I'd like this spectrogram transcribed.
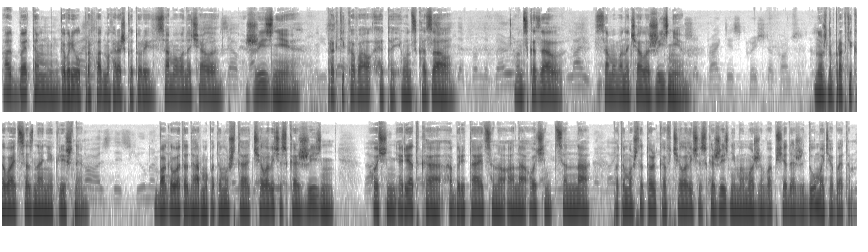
Об этом говорил Прохлад Махарадж, который с самого начала жизни практиковал это, и он сказал, он сказал, с самого начала жизни нужно практиковать сознание Кришны. Бхагавата Дхарму, потому что человеческая жизнь очень редко обретается, но она очень ценна, потому что только в человеческой жизни мы можем вообще даже думать об этом.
